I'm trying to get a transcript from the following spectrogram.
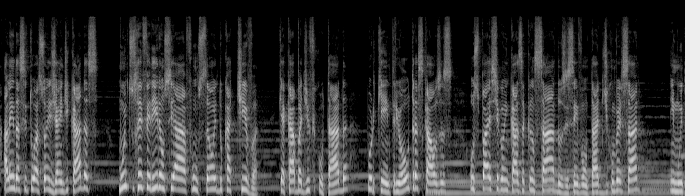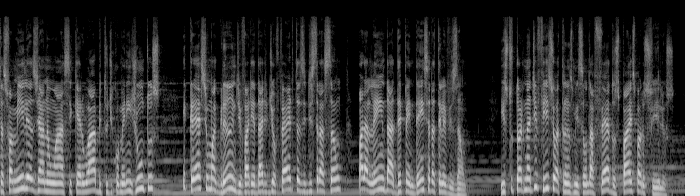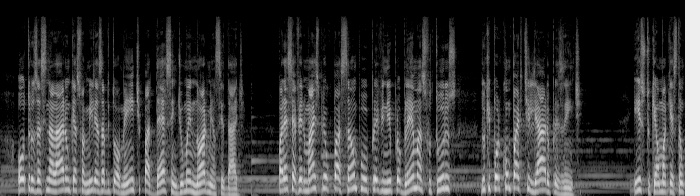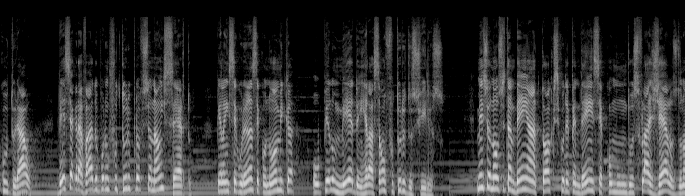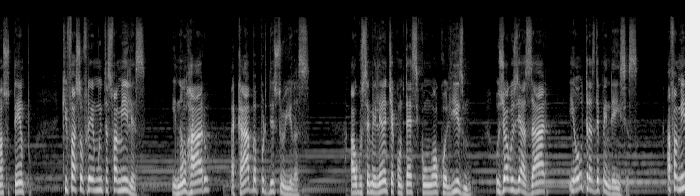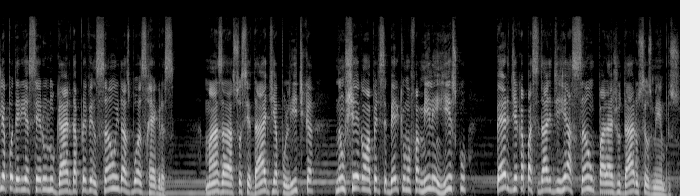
Além das situações já indicadas, muitos referiram-se à função educativa que acaba dificultada porque, entre outras causas, os pais chegam em casa cansados e sem vontade de conversar. Em muitas famílias já não há sequer o hábito de comerem juntos e cresce uma grande variedade de ofertas e distração para além da dependência da televisão. Isto torna difícil a transmissão da fé dos pais para os filhos. Outros assinalaram que as famílias habitualmente padecem de uma enorme ansiedade parece haver mais preocupação por prevenir problemas futuros do que por compartilhar o presente. Isto, que é uma questão cultural, vê-se agravado por um futuro profissional incerto, pela insegurança econômica ou pelo medo em relação ao futuro dos filhos. Mencionou-se também a toxicodependência como um dos flagelos do nosso tempo, que faz sofrer muitas famílias e, não raro, acaba por destruí-las. Algo semelhante acontece com o alcoolismo, os jogos de azar e outras dependências. A família poderia ser o lugar da prevenção e das boas regras, mas a sociedade e a política não chegam a perceber que uma família em risco perde a capacidade de reação para ajudar os seus membros.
